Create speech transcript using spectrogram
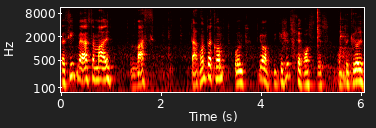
das sieht man erst einmal, was da runterkommt und ja, wie geschützt der Rost ist und der Grill.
